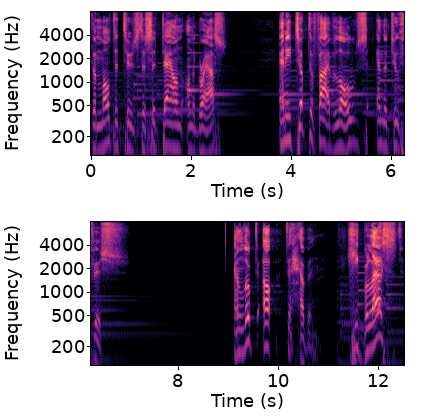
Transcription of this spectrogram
the multitudes to sit down on the grass. And he took the five loaves and the two fish and looked up to heaven. He blessed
